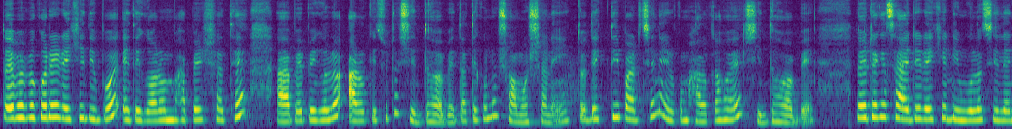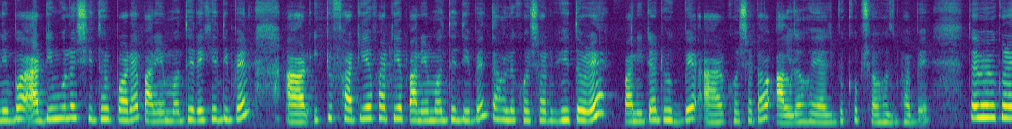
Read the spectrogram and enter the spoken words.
তো এভাবে করে রেখে দিব। এতে গরম ভাপের সাথে পেঁপেগুলো আরও কিছুটা সিদ্ধ হবে। তাতে কোনো সমস্যা নেই। তো দেখতেই পারছেন এরকম হালকা হয়ে সিদ্ধ হবে। তো এটাকে সাইডে রেখে ডিমগুলো ছিলে নিব। আর ডিমগুলো সিদ্ধর পরে পানির মধ্যে রেখে দিবেন। আর একটু ফাটিয়ে ফাটিয়ে পানির মধ্যে দিবেন। তাহলে খোসার ভিতরে পানিটা ঢুকবে আর খোসাটাও আলগা হয়ে আসবে খুব সহজভাবে। তো এভাবে করে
